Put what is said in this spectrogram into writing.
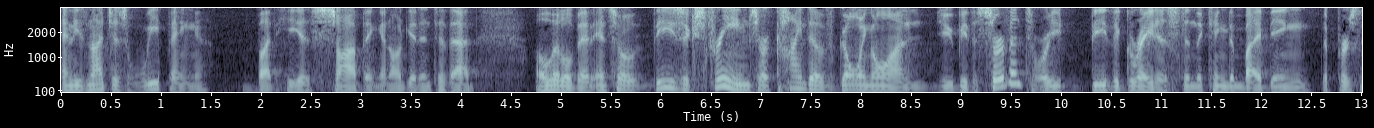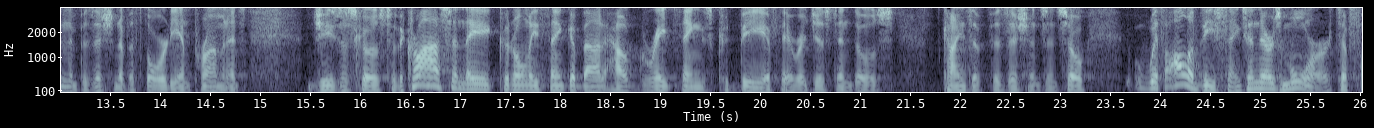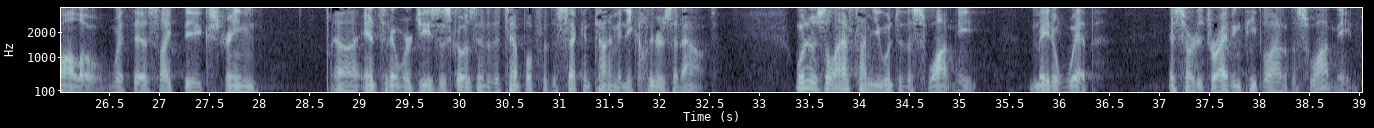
And he's not just weeping, but he is sobbing. And I'll get into that a little bit. And so these extremes are kind of going on. You be the servant or you be the greatest in the kingdom by being the person in position of authority and prominence? Jesus goes to the cross and they could only think about how great things could be if they were just in those kinds of positions. And so with all of these things, and there's more to follow with this, like the extreme uh, incident where Jesus goes into the temple for the second time and he clears it out. When was the last time you went to the swap meet, made a whip, and started driving people out of the swap meet?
